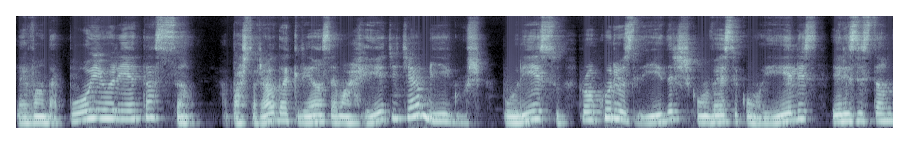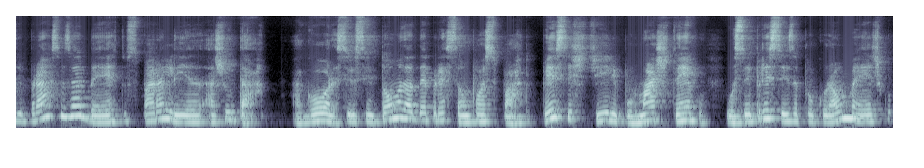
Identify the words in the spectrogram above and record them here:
levando apoio e orientação. A Pastoral da Criança é uma rede de amigos, por isso, procure os líderes, converse com eles, eles estão de braços abertos para lhe ajudar. Agora, se o sintoma da depressão pós-parto persistirem por mais tempo, você precisa procurar um médico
